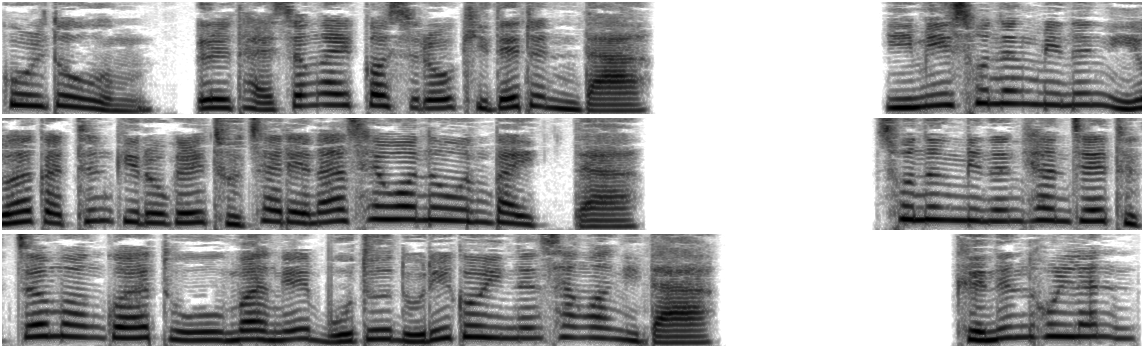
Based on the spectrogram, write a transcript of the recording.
골 도움을 달성할 것으로 기대된다. 이미 손흥민은 이와 같은 기록을 두 차례나 세워놓은 바 있다. 손흥민은 현재 득점왕과 도움왕을 모두 노리고 있는 상황이다. 그는 혼란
